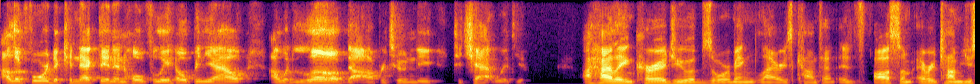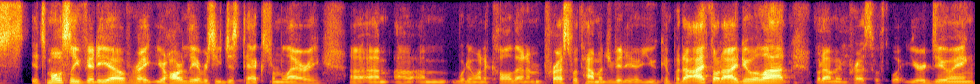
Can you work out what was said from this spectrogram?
I look forward to connecting and hopefully helping you out. I would love the opportunity to chat with you. I highly encourage you absorbing Larry's content. It's awesome. Every time you, it's mostly video, right? You hardly ever see just text from Larry. Uh, I'm, uh, I'm, what do you want to call that? I'm impressed with how much video you can put out. I thought I do a lot, but I'm impressed with what you're doing.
